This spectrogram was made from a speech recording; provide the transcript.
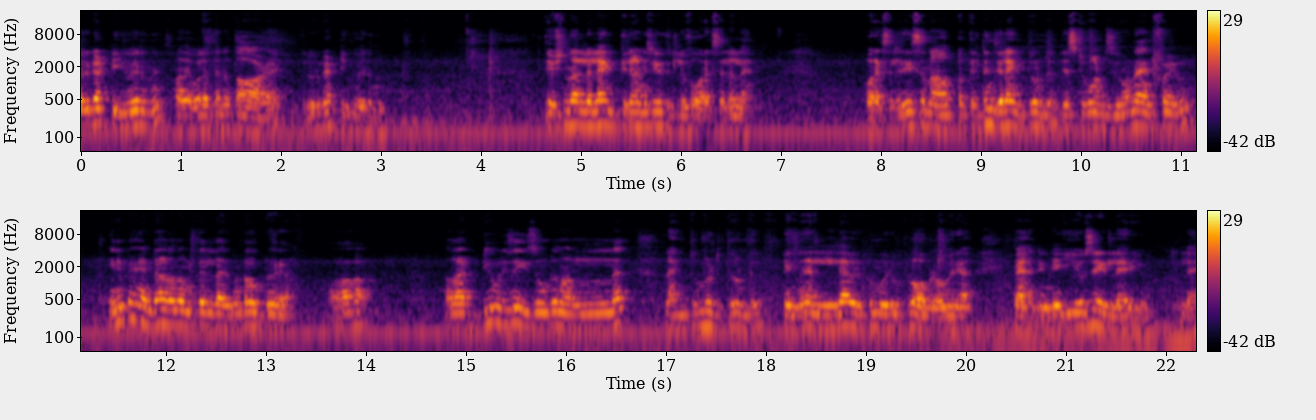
ഒരു കട്ടിങ് വരുന്നു. അതേപോലെ തന്നെ താഴെ ഒരു കട്ടിങ് വരുന്നു. അത്യാവശ്യം നല്ല ലെങ്തിലാണ് ചെയ്തിട്ടുള്ളത് ഫോർ എക്സൽ അല്ലേ? ഫോർ എക്സൽ സൈസ് നാൽപ്പത്തെട്ട് ഇഞ്ച് ലെങ്ത് ഉണ്ട്. Just one zero nine five ഇനി പാന്റാണ് നമുക്ക് എല്ലാവർക്കും ഡൗട്ട് വരിക. ആഹാ. നല്ല അടിപൊളി സൈസ് കൊണ്ട് നല്ല ലെങ്ത്തും എടുത്തും ഉണ്ട്. പിന്നെ എല്ലാവർക്കും ഒരു പ്രോബ്ലം വരിക. പാന്റിന്റെ ഈ ഒരു സൈഡിലായിരിക്കും അല്ലേ?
